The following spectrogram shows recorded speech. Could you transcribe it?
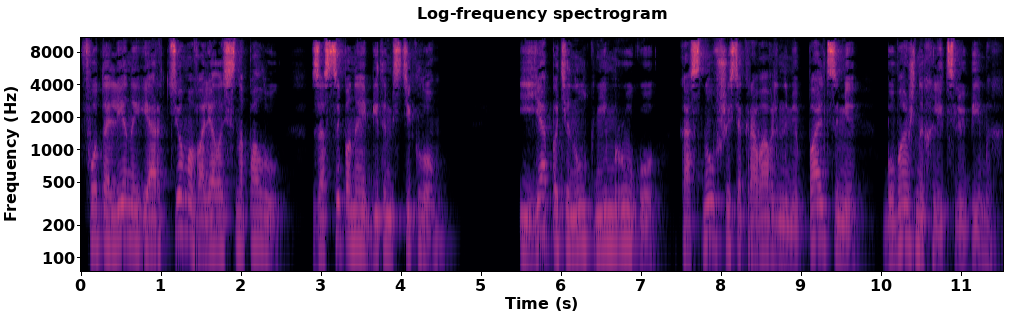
Фото Лены и Артема валялось на полу, засыпанное битым стеклом. И я потянул к ним руку, коснувшись окровавленными пальцами бумажных лиц любимых.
